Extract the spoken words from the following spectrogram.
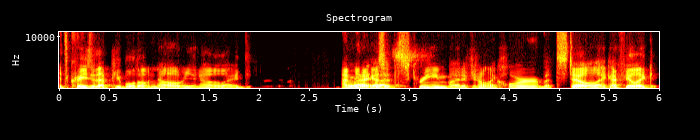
it's crazy that people don't know, you know, like I mean, right, I guess that's... it's Scream, but if you don't like horror, but still, like I feel like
